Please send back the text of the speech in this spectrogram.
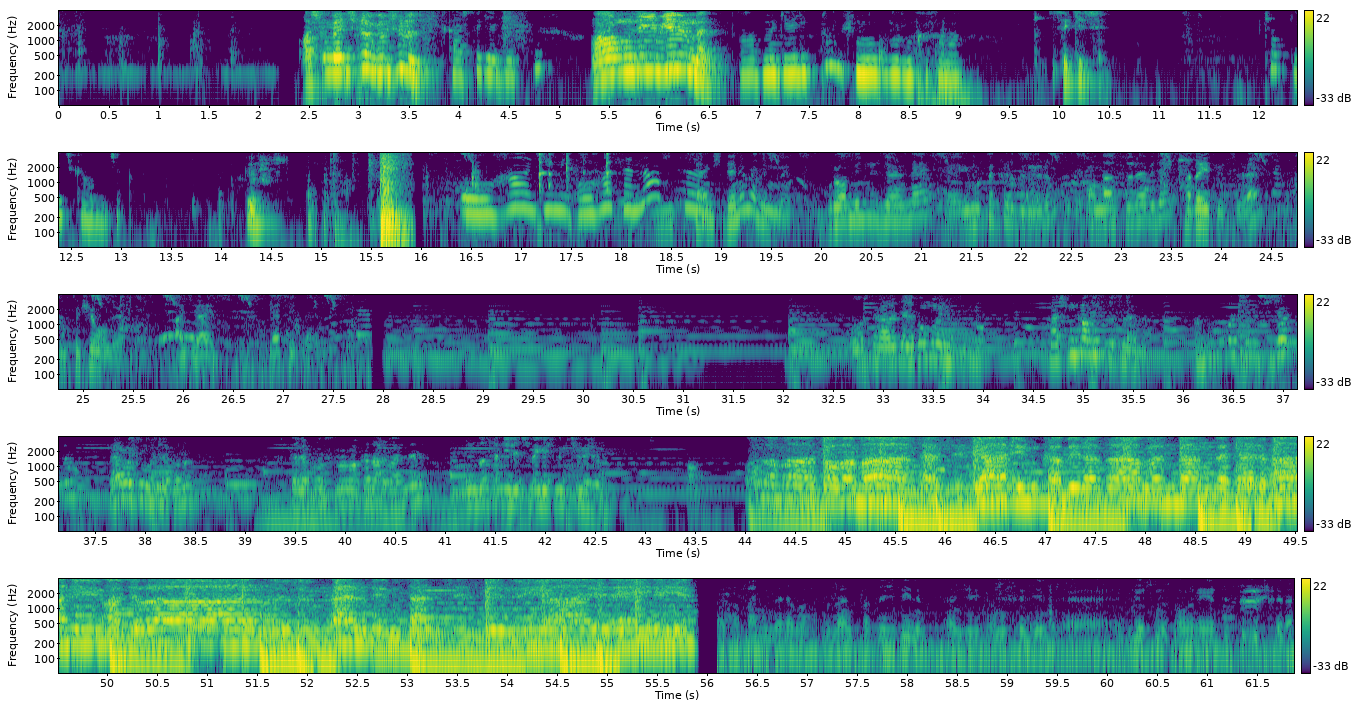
Aşkım ben çıkıyorum görüşürüz. Kaçta geleceksin? Ağzınıza gibi gelirim ben. Ağzına geveleyip durma şunu vururum kafana. 8. Çok geç kalmayacaksın. Görüşürüz. Oha Cemil, oha sen ne yaptın? Sen hiç denemedin mi? Brownie'nin üzerine e, yumurta kırdırıyorum. Ondan sonra bir de kadayıf üstüne. Muhteşem oluyor. Acayip. Gerçekten. Oğlum sen hala telefon mu oynuyorsun ya? Kaç gün kaldı şurada sınavda? Ama baba çalışacaktım. Ver bakayım o telefonu. Bu telefon sınava kadar bende. Bunu da sen iletişime geçmek için veriyorum. Al. Olamaz olamaz sensiz yarim kabir azabından beter halim acılar Üzüm derdim sensiz bir dünyayı eyleyim Efendim merhaba. Ben satıcı değilim. Öncelikle onu söyleyeyim. Ee, biliyorsunuz Onur Air'de su 3 lira.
